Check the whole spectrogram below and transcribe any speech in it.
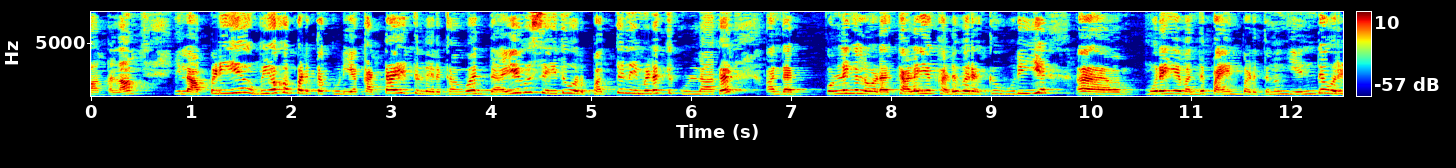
பார்க்கலாம். இல்ல அப்படியே உபயோகப்படுத்தக்கூடிய கட்டாயத்தில் இருக்கவங்க தயவு செய்து ஒரு பத்து நிமிடத்துக்குள்ளாக அந்த பிள்ளைங்களோட தலையை கழுவுறக்கு உரிய முறையை வந்து பயன்படுத்தணும். எந்த ஒரு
